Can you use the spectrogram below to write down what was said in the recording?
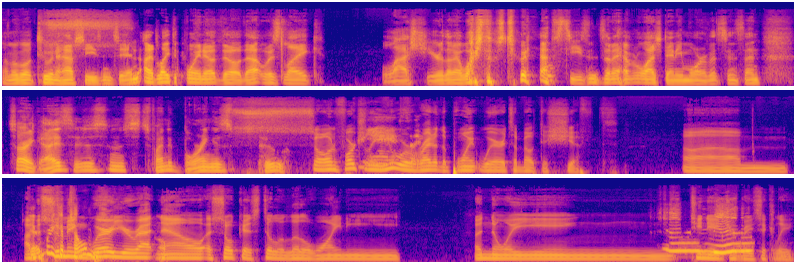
I'm about two and a half seasons in. I'd like to point out though that was like last year that I watched those two and a half seasons, and I haven't watched any more of it since then. Sorry, guys. I just, I just find it boring as poo. So unfortunately, you were same. right at the point where it's about to shift. Um, I'm Everybody kept assuming telling me where you're at Oh. now, Ahsoka is still a little whiny, annoying teenager, yeah. basically,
